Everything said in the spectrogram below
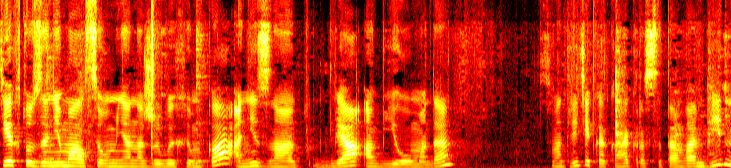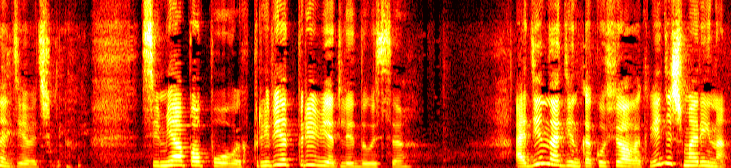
Те, кто занимался у меня на живых МК, они знают, для объема, да? Смотрите, какая красота. Вам видно, девочки? Семья Поповых. Привет, привет, Лидуся. Один-один, как у фиалок. Видишь, Марина?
